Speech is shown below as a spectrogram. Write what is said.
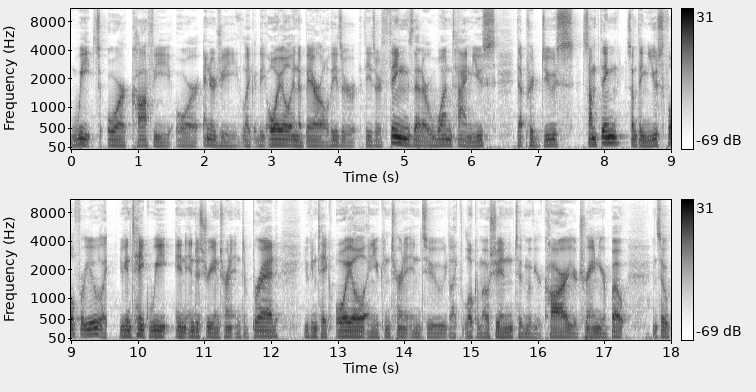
wheat or coffee or energy like the oil in a barrel. These are these are things that are one-time use that produce something something useful for you. Like you can take wheat in industry and turn it into bread. You can take oil and you can turn it into like locomotion to move your car your train your boat. And so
